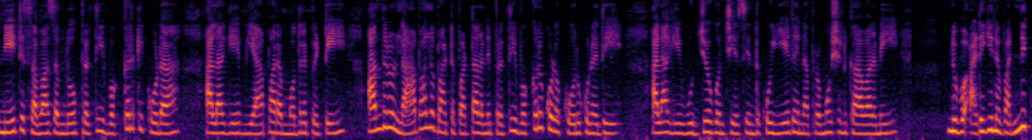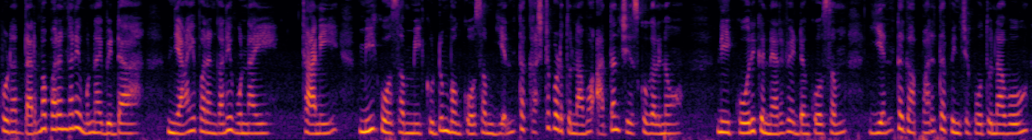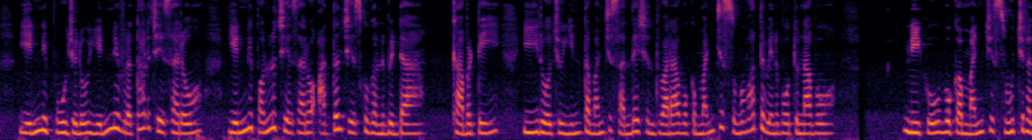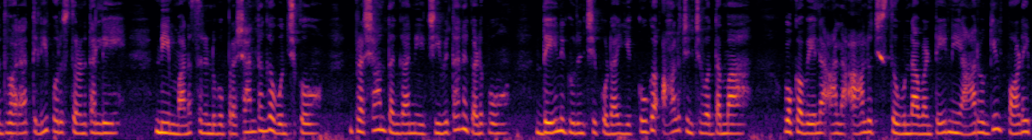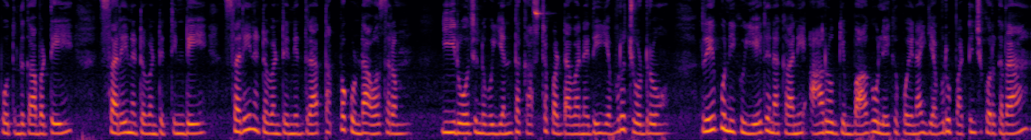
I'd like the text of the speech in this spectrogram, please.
నేటి సమాజంలో ప్రతి ఒక్కరికి కూడా అలాగే వ్యాపారం మొదలుపెట్టి అందులో లాభాలు బాట పట్టాలని ప్రతి ఒక్కరూ కూడా కోరుకునేది. అలాగే ఉద్యోగం చేసేందుకు ఏదైనా ప్రమోషన్ కావాలని నువ్వు అడిగినవన్నీ కూడా ధర్మపరంగానే ఉన్నాయి బిడ్డ. న్యాయపరంగానే ఉన్నాయి. కానీ మీకోసం మీ కుటుంబం కోసం ఎంత కష్టపడుతున్నావో అర్థం చేసుకోగలను. నీ కోరిక నెరవేర్డం కోసం ఎంతగా పరితపించిపోతున్నావో ఎన్ని పూజలు ఎన్ని వ్రతాలు చేశారో ఎన్ని పనులు చేశారో అర్థం చేసుకోగలను బిడ్డ. కాబట్టి ఈరోజు ఇంత మంచి సందేశం ద్వారా ఒక మంచి శుభవార్త వినబోతున్నావు. నీకు ఒక మంచి సూచన ద్వారా తెలియపరుస్తున్నాను తల్లి. నీ మనసును నువ్వు ప్రశాంతంగా ఉంచుకో. ప్రశాంతంగా నీ జీవితాన్ని గడుపు. దేని గురించి కూడా ఎక్కువగా ఆలోచించవద్దమ్మా. ఒకవేళ అలా ఆలోచిస్తూ ఉన్నావంటే నీ ఆరోగ్యం పాడైపోతుంది కాబట్టి సరైనటువంటి తిండి సరైనటువంటి నిద్ర తప్పకుండా అవసరం. ఈరోజు నువ్వు ఎంత కష్టపడ్డావనేది ఎవరు చూడరు? రేపు నీకు ఏదైనా కానీ ఆరోగ్యం బాగోలేకపోయినా ఎవరు పట్టించుకోరు కదా?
